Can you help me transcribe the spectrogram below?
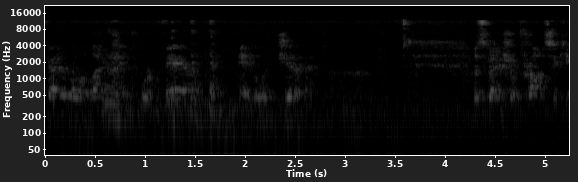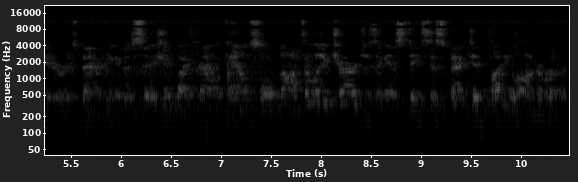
federal elections were fair and legitimate. The special prosecutor is backing a decision by Crown Counsel not to lay charges against a suspected money launderer.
